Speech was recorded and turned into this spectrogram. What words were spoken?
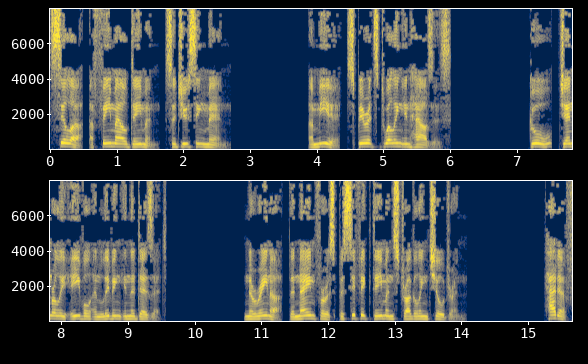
Scylla, a female demon, seducing men. Amir, spirits dwelling in houses. Ghul, generally evil and living in the desert. Narina, the name for a specific demon struggling children. Hadaf,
